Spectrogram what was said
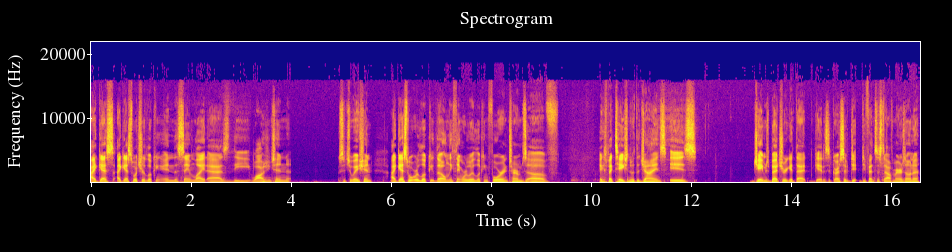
I guess I guess what you're looking in the same light as the Washington situation. I guess what we're looking the only thing we're really looking for in terms of expectations with the Giants is James Bettcher get that get his aggressive de- defensive style from Arizona.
